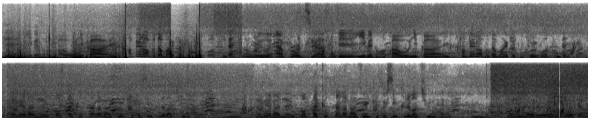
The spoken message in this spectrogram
이제 입에 더 가까우니까 이 카메라보다 마이크가 더 좋을 것 같은데? 아무래도 애플워치가 이제 입에 더 가까우니까 이 카메라보다 마이크가 더 좋을 것 같은데? 카메라는 껐다 켰다가 나중에 계속 싱크를 맞추면 돼요. 음. 카메라는 껐다 켰다가 나중에 계속 싱크를 맞추면 돼요. 음. 선물은 모자 안에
